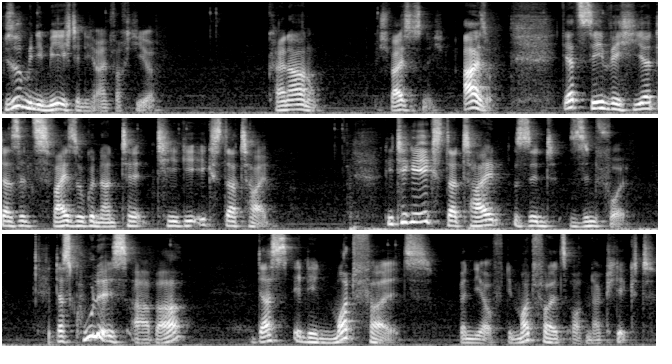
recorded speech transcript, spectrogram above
Wieso minimiere ich den nicht einfach hier? Keine Ahnung. Ich weiß es nicht. Also, Jetzt sehen wir hier, da sind zwei sogenannte TGX-Dateien. Die TGX-Dateien sind sinnvoll. Das Coole ist aber, dass in den Mod-Files, wenn ihr auf den Mod-Files-Ordner klickt,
